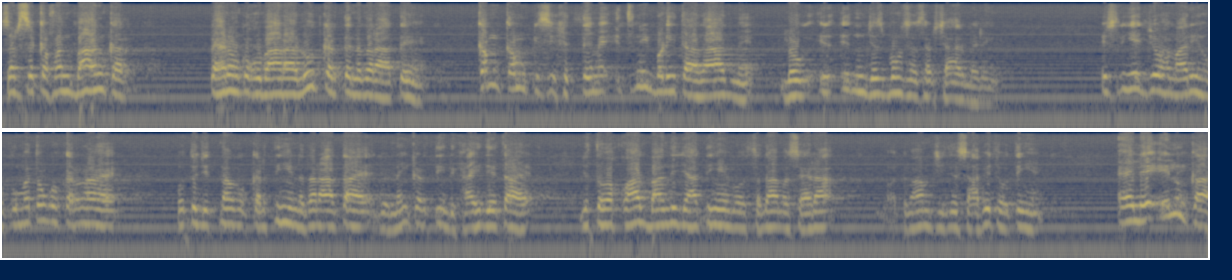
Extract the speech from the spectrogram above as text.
سر سے کفن باندھ کر پیروں کو غبار آلود کرتے نظر آتے ہیں۔ کم کم کسی خطے میں اتنی بڑی تعداد میں لوگ ان جذبوں سے سرشار ملیں گے اس لیے جو ہماری حکومتوں کو کرنا ہے وہ تو جتنا وہ کرتی ہیں، نظر آتا ہے، جو نہیں کرتی، دکھائی دیتا ہے۔ جو توقعات باندھی جاتی ہیں، وہ سدا مسحرہ تمام چیزیں ثابت ہوتی ہیں۔ اہل علم کا،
